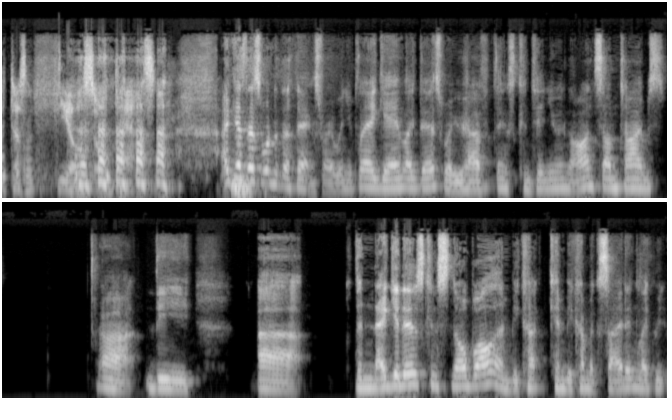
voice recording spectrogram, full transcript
it, doesn't feel so intense. I guess that's one of the things, right? When you play a game like this, where you have things continuing on, sometimes uh, the uh, the negatives can snowball and become can become exciting, like we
